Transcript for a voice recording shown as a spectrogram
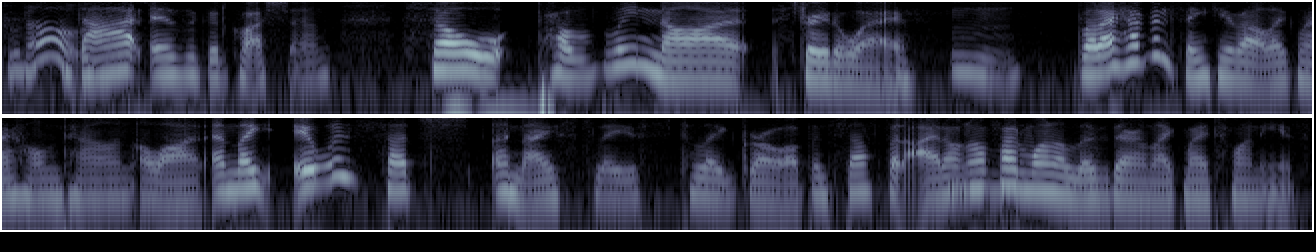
who knows? That is a good question. So probably not straight away. Mm. But I have been thinking about like my hometown a lot, and like it was such a nice place to like grow up and stuff. But I don't know if I'd want to live there in like my twenties.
